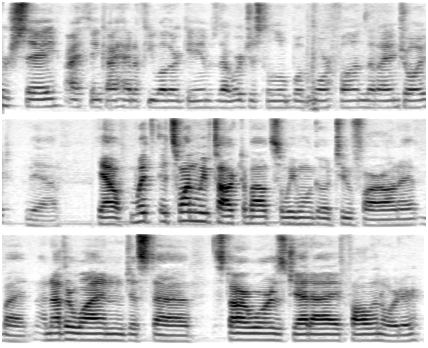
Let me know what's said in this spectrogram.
per se. I think I had a few other games that were just a little bit more fun that I enjoyed. Yeah. Yeah, with, it's one we've talked about, so we won't go too far on it. But another one, just uh, Star Wars Jedi Fallen Order.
